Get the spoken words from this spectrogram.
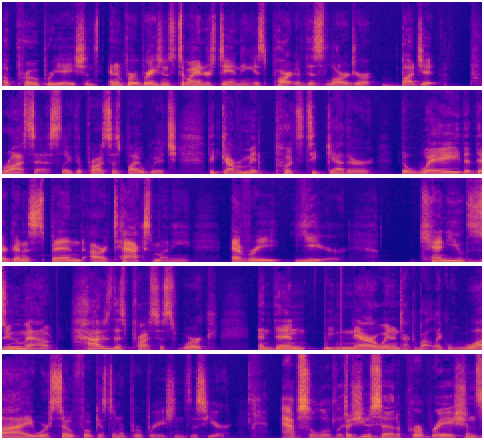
appropriations. And appropriations, to my understanding, is part of this larger budget process, like the process by which the government puts together the way that they're going to spend our tax money every year. Can you zoom out? How does this process work? And then we narrow in and talk about like why we're so focused on appropriations this year. Absolutely. As you said, appropriations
